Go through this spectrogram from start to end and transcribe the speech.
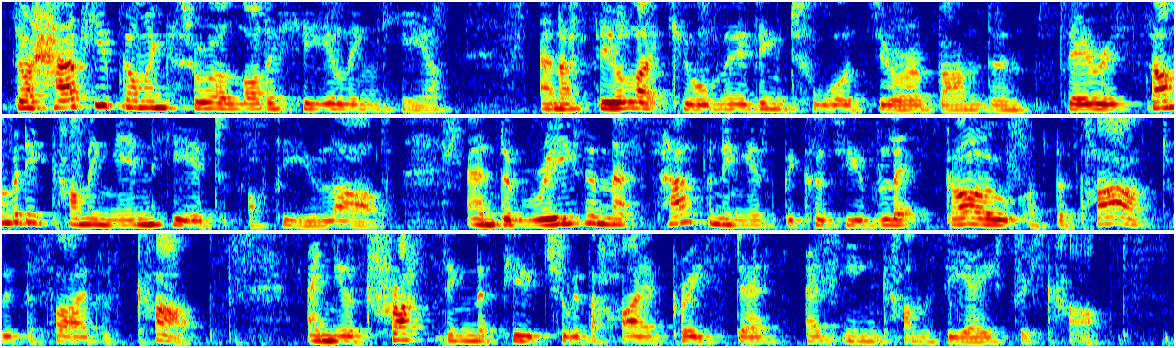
So have you going through a lot of healing here and I feel like you're moving towards your abundance. There is somebody coming in here to offer you love. And the reason that's happening is because you've let go of the past with the Five of Cups and you're trusting the future with the High Priestess and in comes the Ace of Cups.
